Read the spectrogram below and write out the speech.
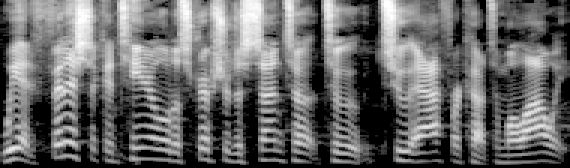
we had finished a container load of scripture to send to, to, to Africa, to Malawi.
